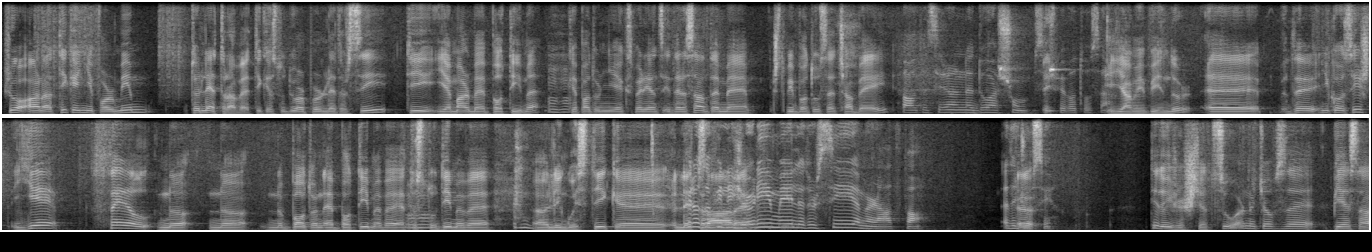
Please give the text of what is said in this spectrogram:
shiko Ana ti ke një formim të letrave, ti ke studiuar për letërsi, Ti je marrë me botime, ke patur një eksperiencë interesante me shtëpinë botuse Çabej. Po, të cilën e dua shumë si shtëpi botuse. Jam i bindur. Dhe njëkohësisht je thellë në botën e botimeve, e të studimeve linguistike, letrare. Filozofi ligjërimi, letërsi e me radhë, po. Edhe gjuhësi. Ti do ishe shqetësuar në qoftë se pjesa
